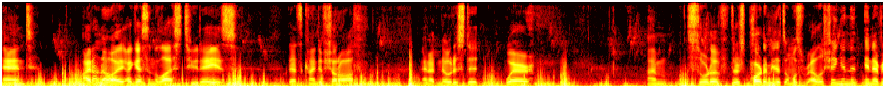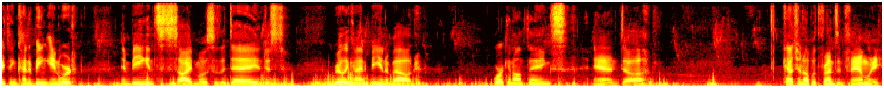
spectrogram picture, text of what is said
And I don't know, I, I guess in the last two days, that's kind of shut off. And I've noticed it where I'm sort of, there's part of me that's almost relishing in, in everything kind of being inward and being inside most of the day and just really kind of being about working on things and uh, catching up with friends and family.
